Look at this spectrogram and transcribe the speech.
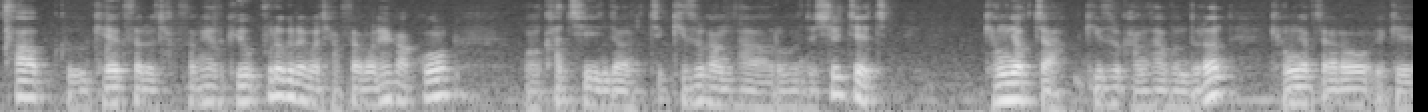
사업 그 계획서를 작성해서 교육 프로그램을 작성을 해갖고 어, 같이 이제 기술 강사로 이제 실제 경력자 기술 강사분들은 경력자로 이렇게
